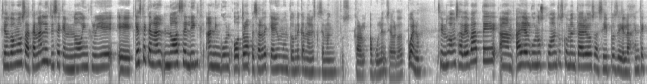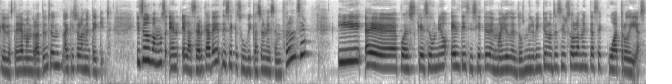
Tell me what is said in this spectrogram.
Si nos vamos a canales, dice que no incluye, eh, que este canal no hace link a ningún otro, a pesar de que hay un montón de canales que se llaman, pues, Carl Abulencia, ¿verdad? Bueno, si nos vamos a debate, hay algunos cuantos comentarios así, pues, de la gente que le está llamando la atención. Aquí solamente hay 15. Y si nos vamos en el acerca de, dice que su ubicación es en Francia y eh, pues que se unió el 17 de mayo del 2021, es decir, solamente hace cuatro días.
